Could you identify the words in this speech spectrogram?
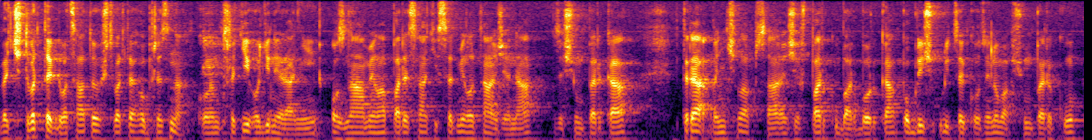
Ve čtvrtek 24. března kolem 3. hodiny raní oznámila 57-letá žena ze Šumperka, která venčila psa, že v parku Barborka poblíž ulice Kozinova v Šumperku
